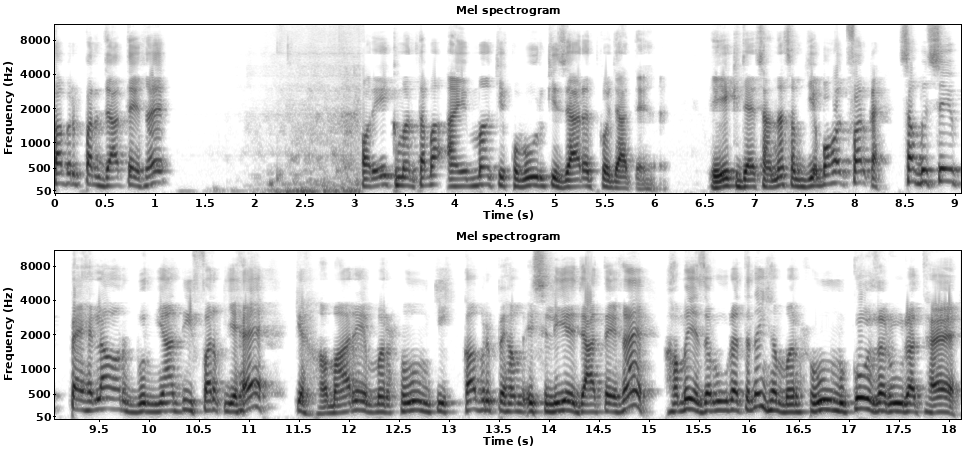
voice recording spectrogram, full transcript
कब्र पर जाते हैं और एक मरतबा आयमा की कबूर की ज्यारत को जाते हैं। एक जैसा ना समझिए, बहुत फ़र्क है। सबसे पहला और बुनियादी फ़र्क यह है कि हमारे मरहूम की कब्र पे हम इसलिए जाते हैं, हमें ज़रूरत नहीं है मरहूम को ज़रूरत है।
